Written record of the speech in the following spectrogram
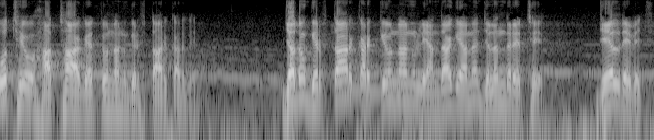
ਉੱਥੇ ਉਹ ਹੱਥ ਆ ਗਏ ਤੇ ਉਹਨਾਂ ਨੂੰ ਗ੍ਰਿਫਤਾਰ ਕਰ ਲਿਆ। ਜਦੋਂ ਗ੍ਰਿਫਤਾਰ ਕਰਕੇ ਉਹਨਾਂ ਨੂੰ ਲਿਆਂਦਾ ਗਿਆ ਨਾ ਜਲੰਧਰ ਇੱਥੇ ਜੇਲ੍ਹ ਦੇ ਵਿੱਚ।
